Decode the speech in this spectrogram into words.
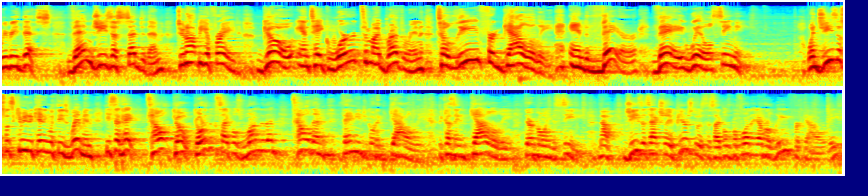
we read this Then Jesus said to them, Do not be afraid. Go and take word to my brethren to leave for Galilee, and there they will see me. When Jesus was communicating with these women, he said, Hey, tell, go, go to the disciples, run to them, tell them they need to go to Galilee, because in Galilee they're going to see me. Now, Jesus actually appears to his disciples before they ever leave for Galilee,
